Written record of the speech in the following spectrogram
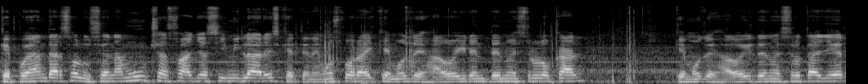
que puedan dar solución a muchas fallas similares que tenemos por ahí que hemos dejado ir de nuestro local que hemos dejado ir de nuestro taller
